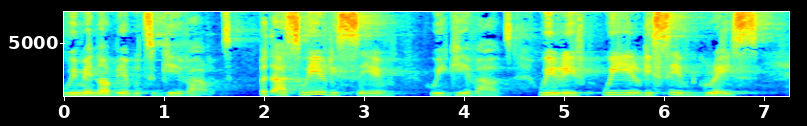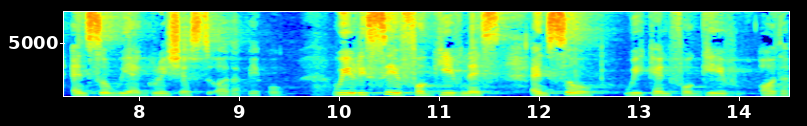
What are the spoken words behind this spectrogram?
we may not be able to give out. But as we receive, we give out. We, re- we receive grace and so we are gracious to other people. We receive forgiveness, and so we can forgive other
